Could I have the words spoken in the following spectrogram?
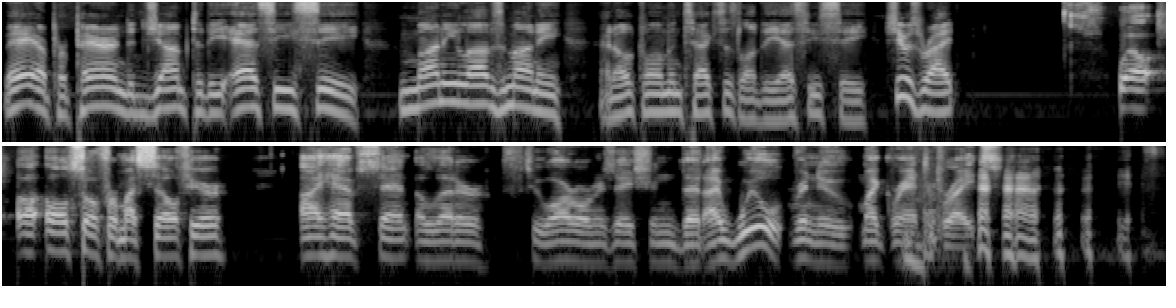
They are preparing to jump to the SEC. Money loves money, and Oklahoma and Texas love the SEC. She was right. Well, uh, also for myself here, I have sent a letter to our organization that I will renew my grant of rights. yes.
